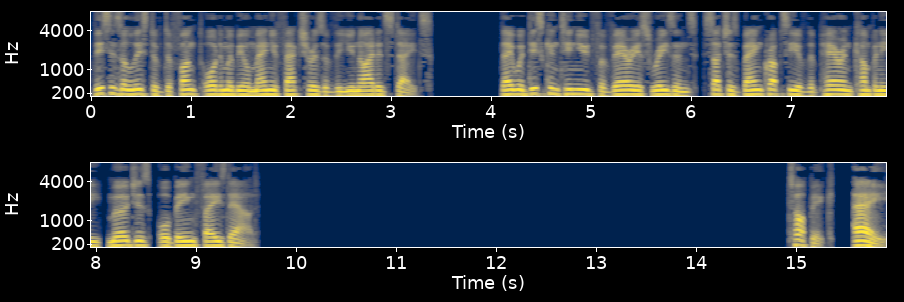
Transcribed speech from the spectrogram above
This is a list of defunct automobile manufacturers of the United States. They were discontinued for various reasons, such as bankruptcy of the parent company, mergers, or being phased out. Topic A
